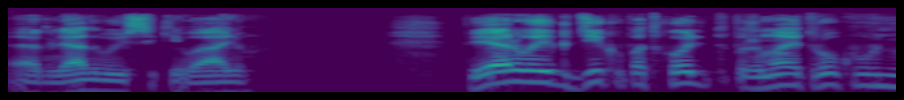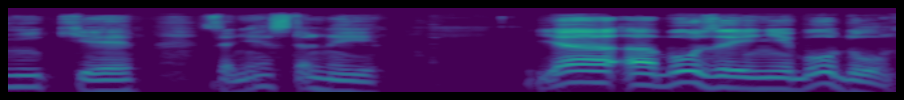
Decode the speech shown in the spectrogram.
Оглядываюсь и киваю. Первый к Дику подходит и пожимает руку Нике, за ней остальные. — Я обузой не буду,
